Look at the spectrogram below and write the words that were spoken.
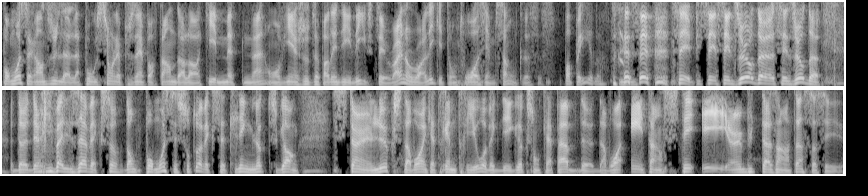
pour moi, c'est rendu la, position la plus importante dans le hockey maintenant. On vient juste de parler des livres. C'est Ryan O'Reilly qui est ton troisième centre. C'est pas pire. Là. c'est, c'est, dur de, c'est dur de, de, rivaliser avec ça. Donc pour moi, c'est surtout avec cette ligne-là que tu gagnes. C'est un luxe d'avoir un quatrième trio avec des gars qui sont capables d'avoir intensité et un but de temps en temps. Ça, c'est,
